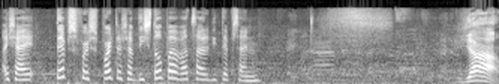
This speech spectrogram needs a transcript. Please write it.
Als jij tips voor sporters hebt die stoppen, wat zouden die tips zijn? Ja,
